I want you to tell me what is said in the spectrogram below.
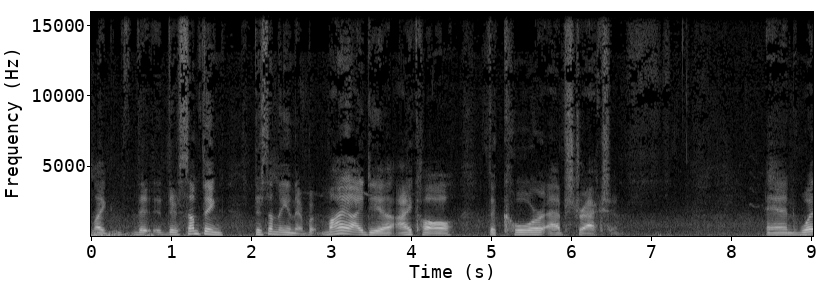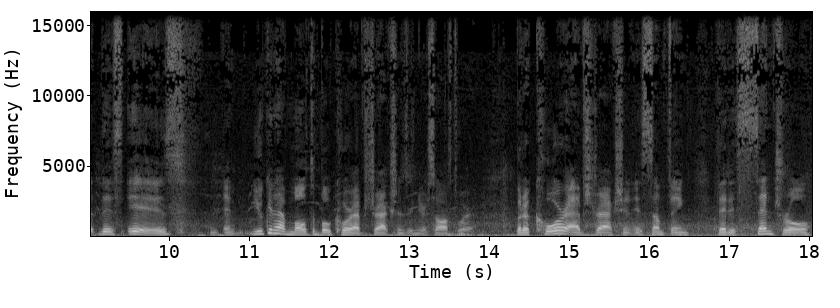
Like the, there's something there's something in there. But my idea I call the core abstraction. And what this is, and, and you can have multiple core abstractions in your software, but a core abstraction is something that is central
